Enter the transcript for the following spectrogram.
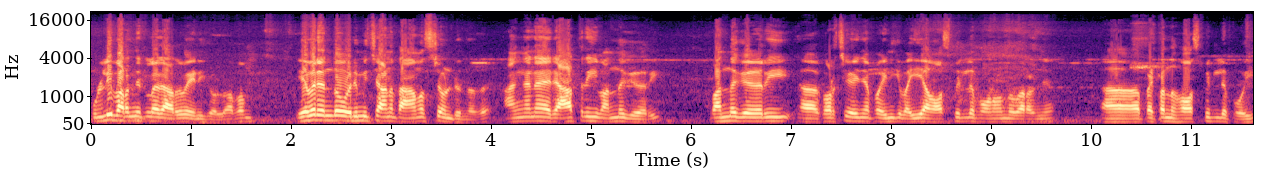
പുള്ളി പറഞ്ഞിട്ടുള്ള ഒരു അറിവേ എനിക്കുള്ളൂ. അപ്പം ഇവരെന്തോ ഒരുമിച്ചാണ് താമസിച്ചുകൊണ്ടിരുന്നത് അങ്ങനെ രാത്രി വന്ന് കയറി വന്ന് കയറി കുറച്ച് കഴിഞ്ഞപ്പോൾ എനിക്ക് വയ്യ ഹോസ്പിറ്റലിൽ പോകണമെന്ന് പറഞ്ഞ് പെട്ടെന്ന് ഹോസ്പിറ്റലിൽ പോയി.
